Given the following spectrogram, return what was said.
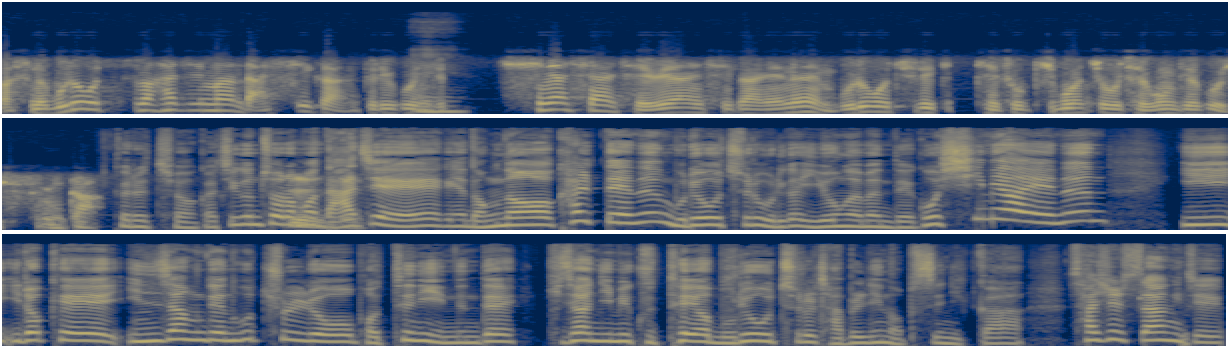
맞습니다. 무료 호출은 하지만 낮 시간 그리고 이제 네. 심야 시간 제외한 시간에는 무료 호출이 계속 기본적으로 제공되고 있습니다. 그렇죠. 그러니까 지금처럼 뭐 예, 예. 낮에 그냥 넉넉할 때는 무료 호출을 우리가 이용하면 되고 심야에는 이 이렇게 인상된 호출료 버튼이 있는데 기사님이 구태여 무료 호출을 잡을 리는 없으니까 사실상 이제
